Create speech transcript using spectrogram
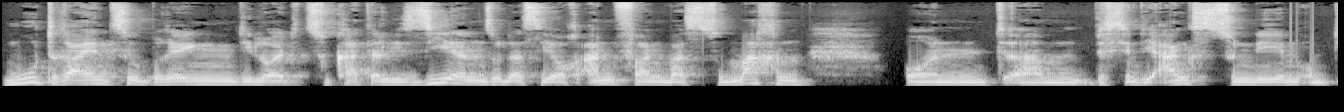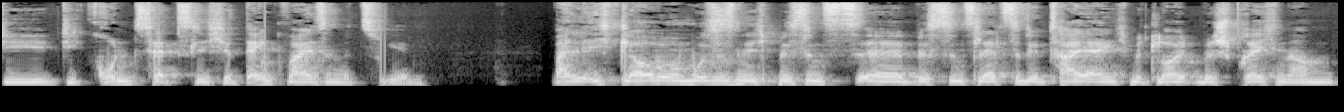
Mut reinzubringen, die Leute zu katalysieren, so dass sie auch anfangen, was zu machen und ähm, ein bisschen die Angst zu nehmen und die, die grundsätzliche Denkweise mitzugeben. Weil ich glaube, man muss es nicht bis ins, äh, bis ins letzte Detail eigentlich mit Leuten besprechen. Um,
